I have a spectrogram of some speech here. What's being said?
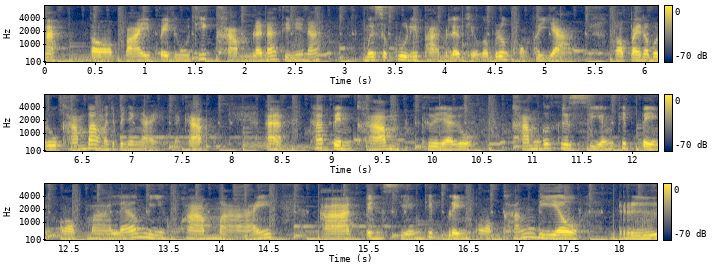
อะต่อไปไปดูที่คำแล้วนะทีนี้นะ เมื่อสักครู่นี้ผ่านไปแล้วเกี่ยวกับเรื่องของพยางค์ต่อไปเรามาดูคำบ้างมันจะเป็นยังไงนะครับอะถ้าเป็นคำคืออะไรลูกคำก็คือเสียงที่เปล่งออกมาแล้วมีความหมายอาจเป็นเสียงที่เปล่งออกครั้งเดียว หรือ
